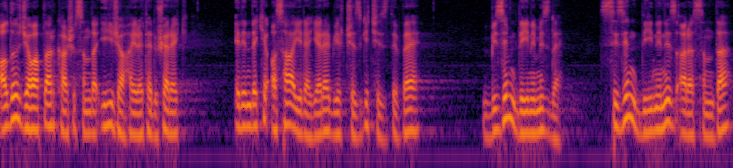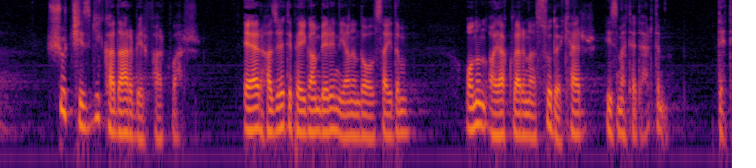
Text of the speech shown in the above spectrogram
Aldığı cevaplar karşısında iyice hayrete düşerek, elindeki asa ile yere bir çizgi çizdi ve bizim dinimizle sizin dininiz arasında şu çizgi kadar bir fark var. Eğer Hazreti Peygamber'in yanında olsaydım, onun ayaklarına su döker, hizmet ederdim, dedi.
